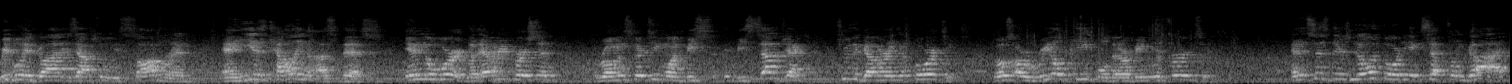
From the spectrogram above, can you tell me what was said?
We believe God is absolutely sovereign, and He is telling us this in the Word. Let every person Romans 13:1, be, be subject to the governing authorities. Those are real people that are being referred to. And it says there's no authority except from God,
